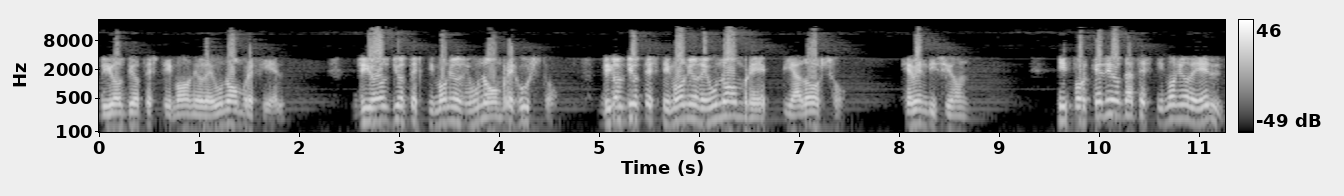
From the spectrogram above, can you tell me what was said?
Dios dio testimonio de un hombre fiel, Dios dio testimonio de un hombre justo, Dios dio testimonio de un hombre piadoso. Qué bendición. ¿Y por qué Dios da testimonio de él?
